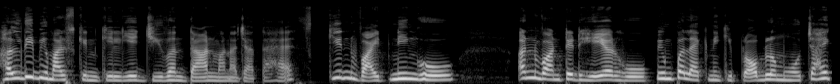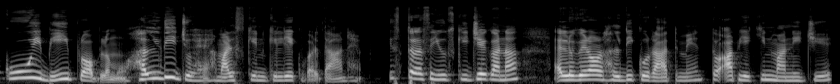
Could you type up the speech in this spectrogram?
हल्दी भी हमारे स्किन के लिए जीवन दान माना जाता है। स्किन वाइटनिंग हो अनवांटेड हेयर हो पिंपल एक्ने की प्रॉब्लम हो चाहे कोई भी प्रॉब्लम हो हल्दी जो है हमारे स्किन के लिए एक वरदान है। इस तरह से यूज़ कीजिएगा ना एलोवेरा और हल्दी को रात में तो आप यकीन मान लीजिए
